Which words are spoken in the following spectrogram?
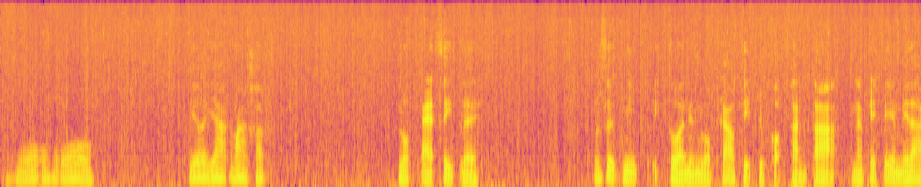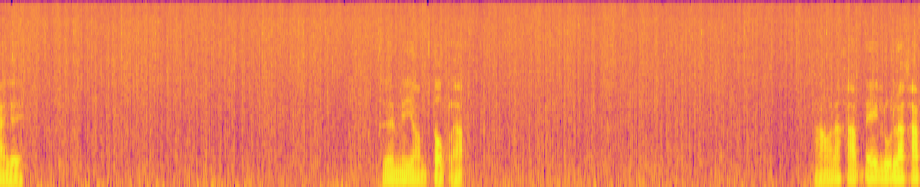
โอ้โหโอ้โห เยอะยากมากครับ ลบแปดสิบเลย รู้สึกมีอีกตัวหนึ่งลบเก้าสิบอยู่เกาะซันต้านะเพชรก็ยังไม่ได้เลย เพื่อนไม่ยอมตกแล้ว เอาแล้วครับ ได้ลุ้นแล้วครับ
